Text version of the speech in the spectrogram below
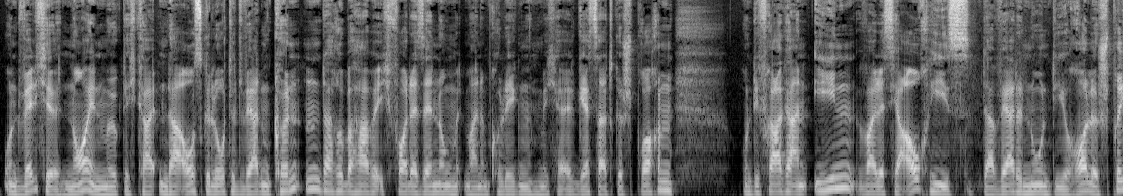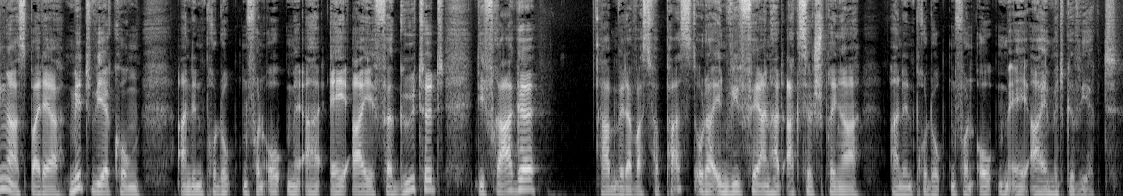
Und welche neuen Möglichkeiten da ausgelotet werden könnten, darüber habe ich vor der Sendung mit meinem Kollegen Michael Gessert gesprochen. Und die Frage an ihn, weil es ja auch hieß, da werde nun die Rolle Springers bei der Mitwirkung an den Produkten von OpenAI vergütet. Die Frage, haben wir da was verpasst oder inwiefern hat Axel Springer an den Produkten von OpenAI mitgewirkt?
